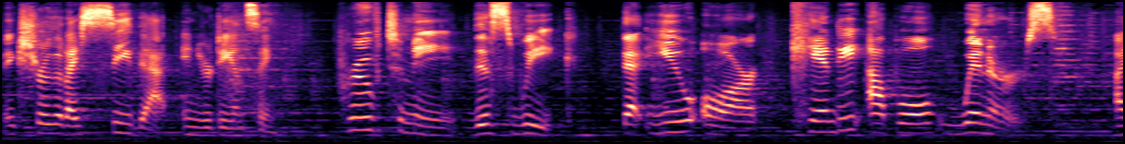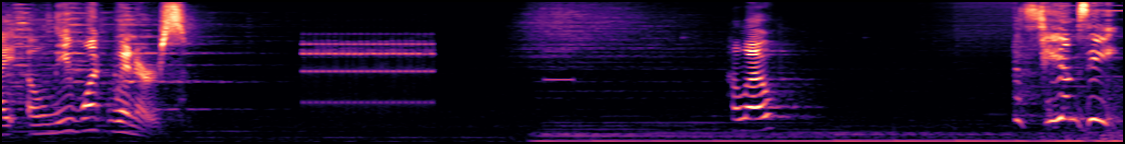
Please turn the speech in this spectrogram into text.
Make sure that I see that in your dancing. Prove to me this week that you are Candy Apple winners. I only want winners. Hello? It's TMZ.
